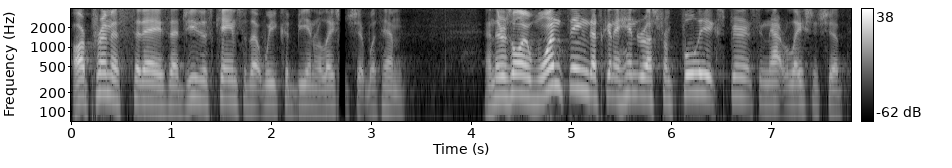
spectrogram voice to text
Our premise today is that Jesus came so that we could be in relationship with him. And there's only one thing that's going to hinder us from fully experiencing that relationship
